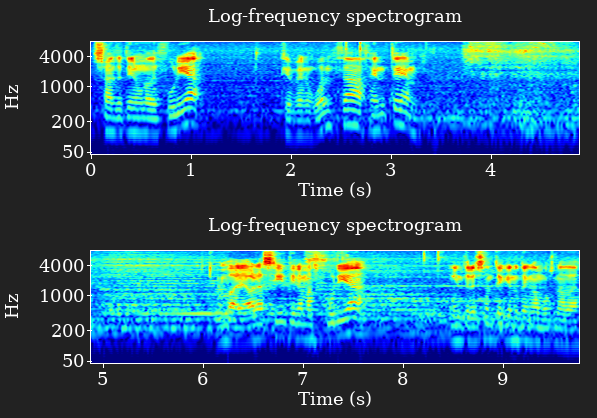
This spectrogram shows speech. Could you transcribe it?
Solamente tiene uno de furia. Qué vergüenza, agente. Vale, ahora sí tiene más furia. Interesante que no tengamos nada.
